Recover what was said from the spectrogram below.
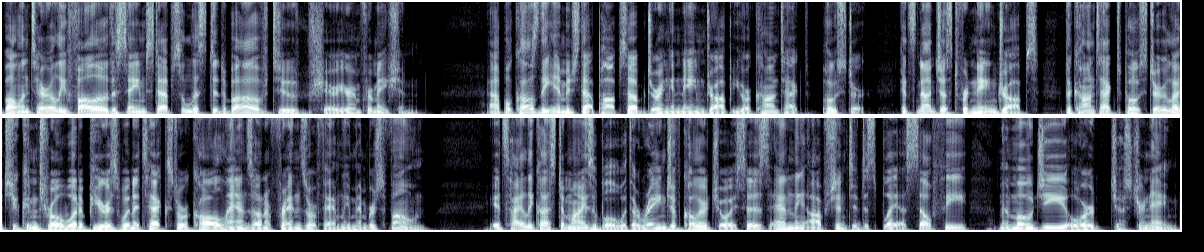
voluntarily follow the same steps listed above to share your information. Apple calls the image that pops up during a NameDrop your contact poster. It's not just for NameDrops. The contact poster lets you control what appears when a text or call lands on a friend's or family member's phone. It's highly customizable with a range of color choices and the option to display a selfie, memoji, or just your name.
